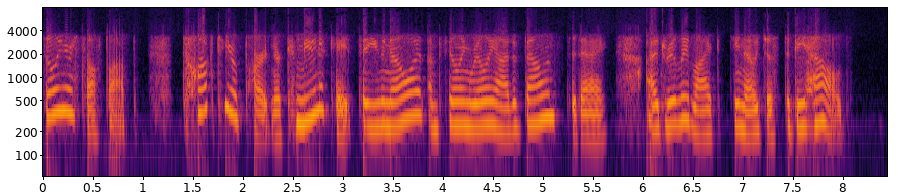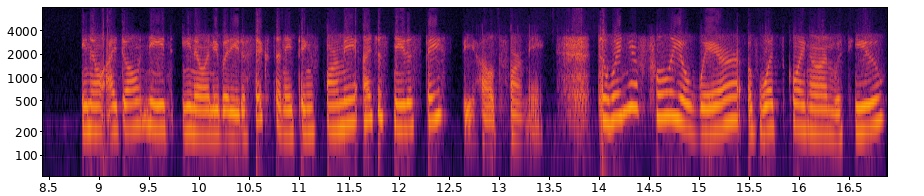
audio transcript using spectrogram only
fill yourself up. Talk to your partner, communicate. Say, you know what, I'm feeling really out of balance today. I'd really like, you know, just to be held. You know, I don't need, you know, anybody to fix anything for me. I just need a space to be held for me. So when you're fully aware of what's going on with you,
